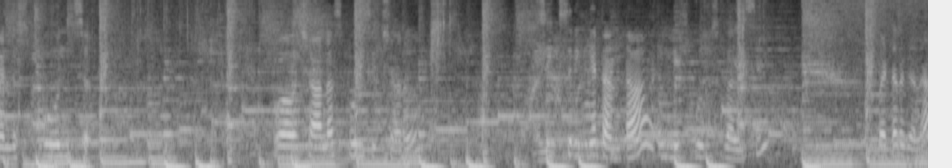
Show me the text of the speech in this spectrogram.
And spoons. చాలా స్పూన్స్ ఇచ్చారు. సిక్స్ రింగెట్ అంట ఇన్ని స్పూన్స్ కలిసి. బెటర్ కదా?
